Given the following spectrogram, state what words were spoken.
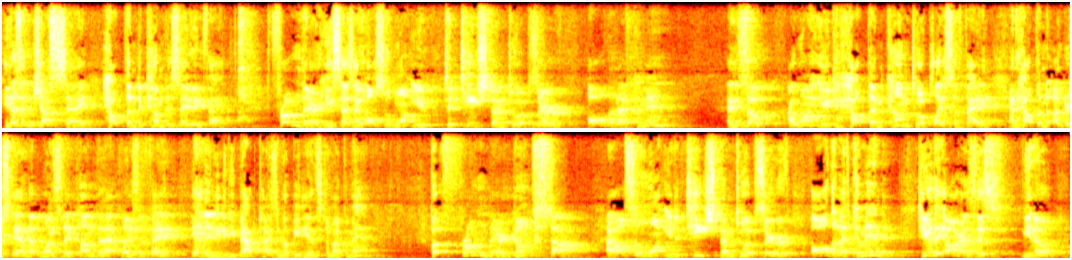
He doesn't just say, help them to come to saving faith. From there, he says, I also want you to teach them to observe all that I've commanded. And so I want you to help them come to a place of faith and help them to understand that once they come to that place of faith, yeah, they need to be baptized in obedience to my command. But from there, don't stop. I also want you to teach them to observe all that I've commanded. Here they are as this, you know,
